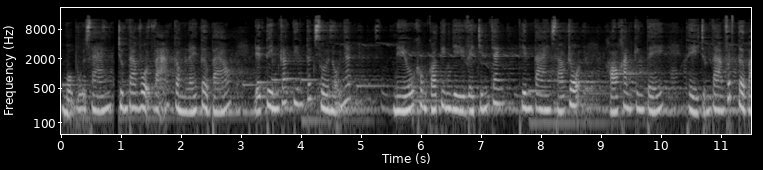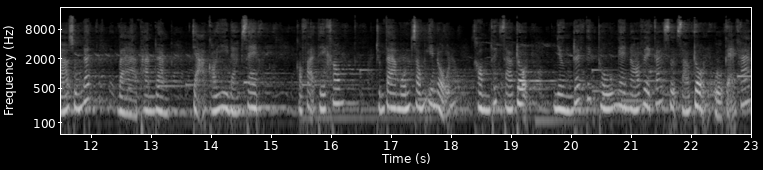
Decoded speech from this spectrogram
Mỗi buổi sáng chúng ta vội vã cầm lấy tờ báo để tìm các tin tức sôi nổi nhất. Nếu không có tin gì về chiến tranh, thiên tai, xáo trộn, khó khăn kinh tế thì chúng ta vứt tờ báo xuống đất và than rằng chả có gì đáng xem. Có phải thế không? Chúng ta muốn sống yên ổn, không thích xáo trộn nhưng rất thích thú nghe nói về các sự xáo trộn của kẻ khác.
